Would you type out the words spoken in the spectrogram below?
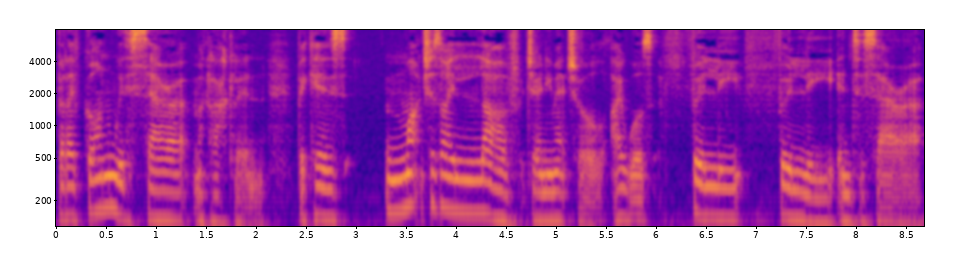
but I've gone with Sarah McLachlan because much as I love Joni Mitchell, I was fully, fully into Sarah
